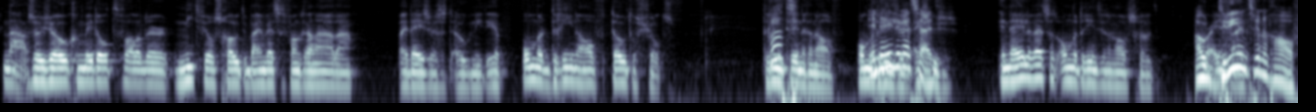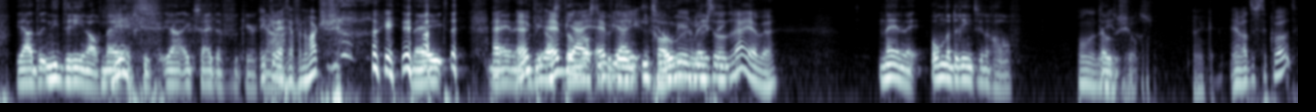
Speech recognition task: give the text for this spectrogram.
nou, sowieso gemiddeld vallen er niet veel schoten bij een wedstrijd van Granada. Bij deze wedstrijd ook niet. Ik heb onder 3,5 total shots. 23,5. Onder In de hele 23, wedstrijd? excuses. In de hele wedstrijd onder 23,5 schoten. Oh Voor 23,5. Ja, niet 3,5. Nee, excuses. Ja, ik zei het even verkeerd. Ik ja. kreeg even een hartje. Nee, nee, nee. heb, die heb jij, heb jij iets hoger meer geweest, dan dat wij hebben? Nee, nee. Onder 23,5. Onder Total 23. shots. Oké. En wat is de quote?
